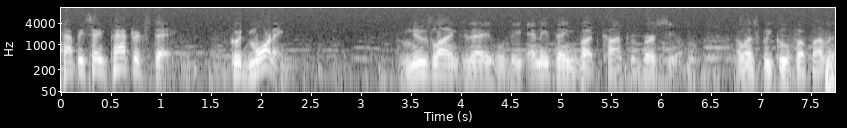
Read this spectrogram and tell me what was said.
Happy St. Patrick's Day. Good morning. Newsline today will be anything but controversial, unless we goof up on the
